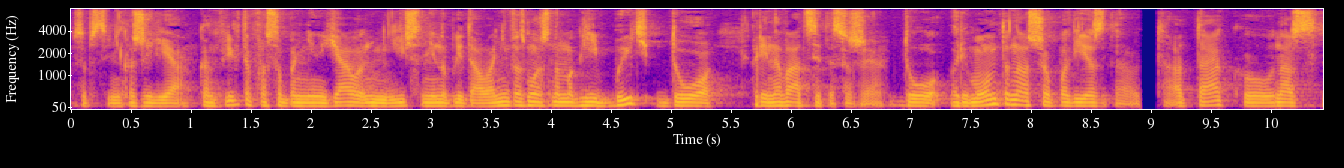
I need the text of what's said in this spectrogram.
собственника жилья. Конфликтов особо не, я лично не наблюдал. Они, возможно, могли быть до реновации ТСЖ, до ремонта нашего подъезда. А так у нас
